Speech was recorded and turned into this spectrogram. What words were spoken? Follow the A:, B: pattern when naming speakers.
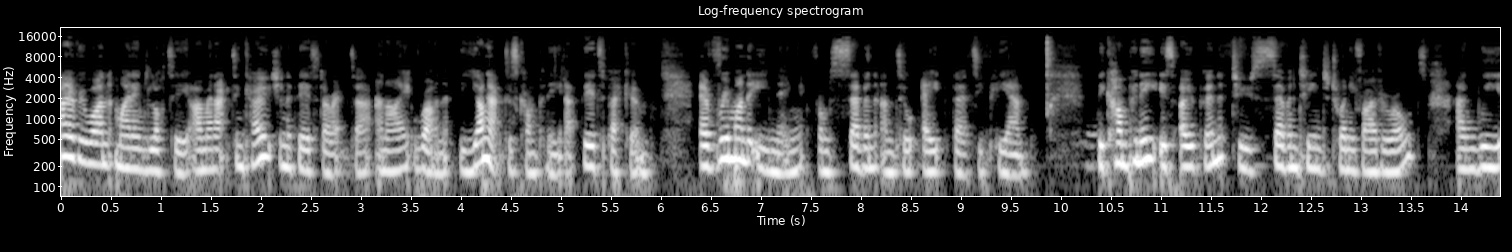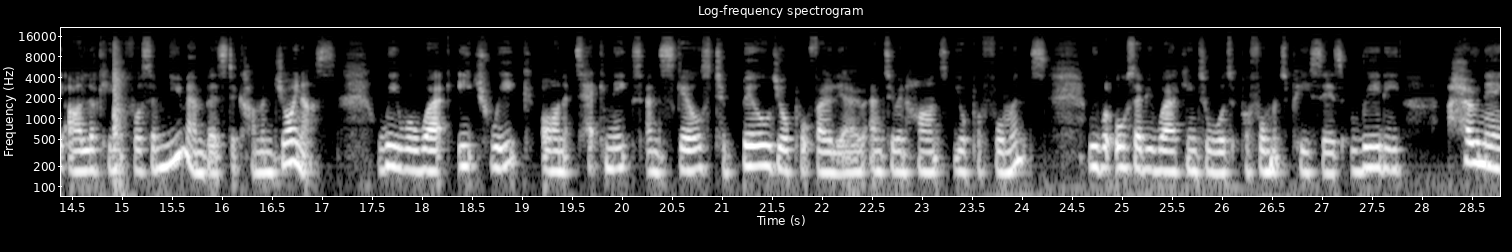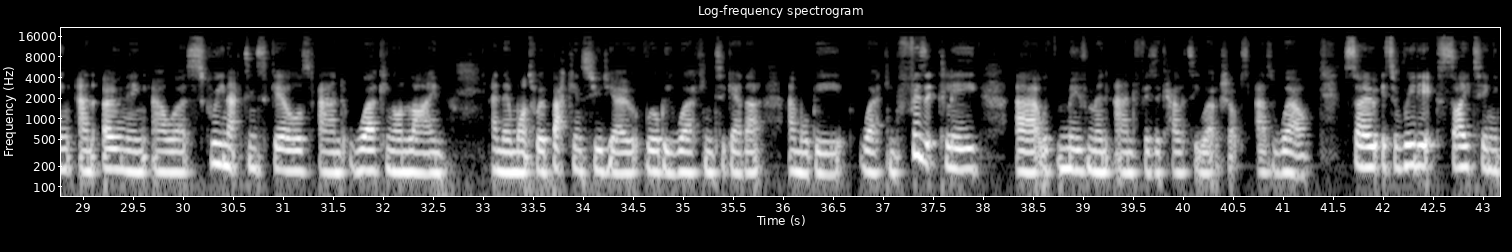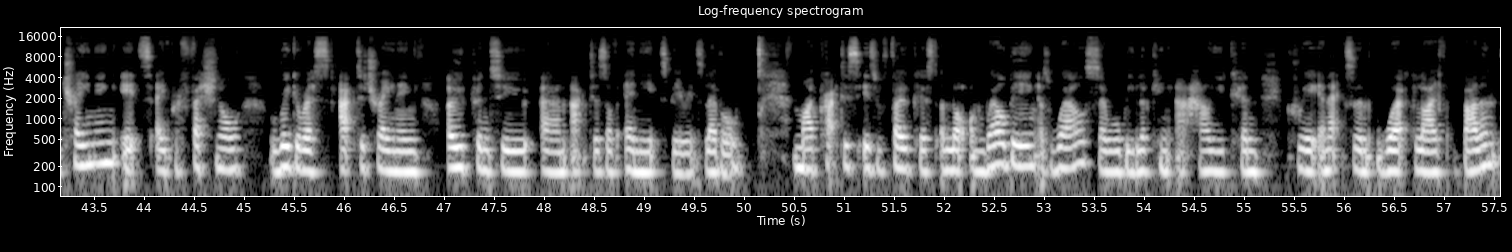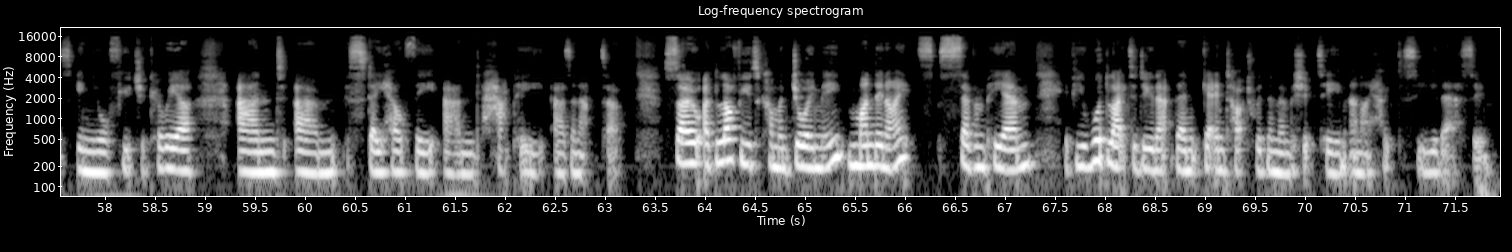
A: Hi everyone, my name's Lotte. I'm an acting coach and a theatre director, and I run the Young Actors Company at Theatre Peckham every Monday evening from 7 until 8:30 pm. The company is open to 17 to 25 year olds, and we are looking for some new members to come and join us. We will work each week on techniques and skills to build your portfolio and to enhance your performance. We will also be working towards performance pieces, really honing and owning our screen acting skills and working online. And then once we're back in studio, we'll be working together and we'll be working physically uh, with movement and physicality workshops as well. So it's a really exciting training. It's a professional, rigorous actor training open to um, actors of any experience level. My practice is focused a lot on well-being as well. So we'll be looking at how you can create an excellent work-life balance in your future career and um, stay healthy and happy as an actor. So I'd love for you to come and join me Monday nights, 7 p.m. If you would like to do that, then get in touch with the membership team and I hope to see you there soon.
